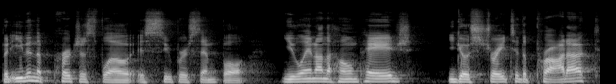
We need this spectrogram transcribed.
But even the purchase flow is super simple. You land on the homepage, you go straight to the product,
